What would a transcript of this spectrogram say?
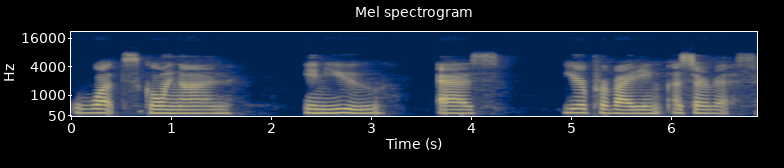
what's going on in you as you're providing a service.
